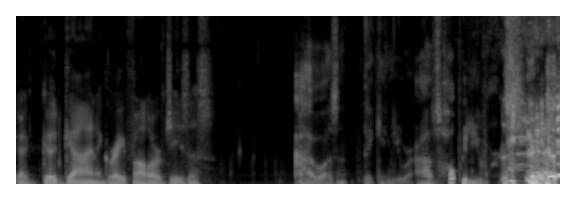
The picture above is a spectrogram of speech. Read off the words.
a good guy and a great follower of Jesus. I wasn't thinking you were. I was hoping you were.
